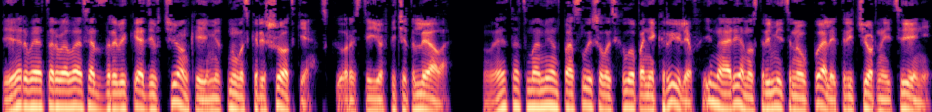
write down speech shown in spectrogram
Первая оторвалась от здоровяка девчонка и метнулась к решетке. Скорость ее впечатляла. В этот момент послышалось хлопанье крыльев, и на арену стремительно упали три черные тени.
